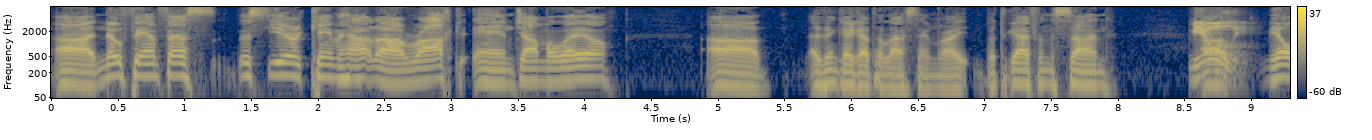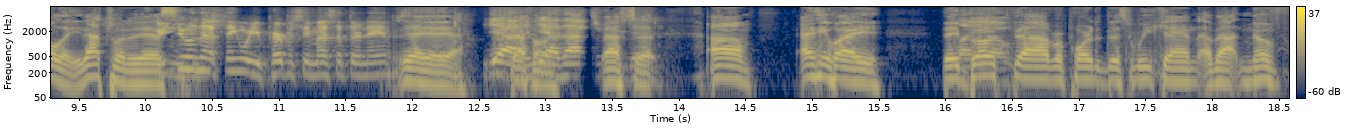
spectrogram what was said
Uh, no fan fest this year came out. Uh, Roch and John Maleo. Uh, I think I got the last name right, but the guy from the Sun, Meoli. uh, Meoli. That's what it is. Are you doing that thing where you purposely mess up their names? Yeah, yeah, yeah. Yeah, Definitely. yeah, that's what that's it. Um, anyway, they Leo. both uh, reported this weekend about no f-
